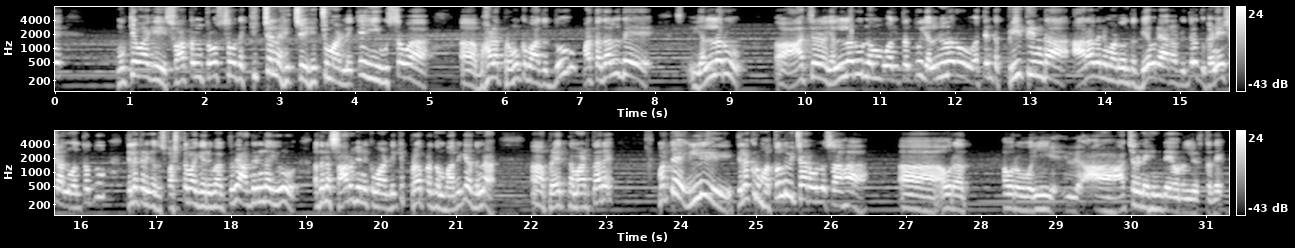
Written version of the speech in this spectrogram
ಮುಖ್ಯವಾಗಿ ಸ್ವಾತಂತ್ರ್ಯೋತ್ಸವದ ಕಿಚ್ಚನ್ನು ಹೆಚ್ಚು ಹೆಚ್ಚು ಮಾಡಲಿಕ್ಕೆ ಈ ಉತ್ಸವ ಬಹಳ ಪ್ರಮುಖವಾದದ್ದು. ಮತ್ತದಲ್ಲದೆ ಎಲ್ಲರೂ ಆ, ಆಚ ಎಲ್ಲರೂ ನಂಬುವಂಥದ್ದು ಎಲ್ಲರೂ ಅತ್ಯಂತ ಪ್ರೀತಿಯಿಂದ ಆರಾಧನೆ ಮಾಡುವಂಥ ದೇವರು ಯಾರಾದ್ರು ಇದ್ರೆ ಅದು ಗಣೇಶ ಅನ್ನುವಂಥದ್ದು ತಿಲಕರಿಗೆ ಅದು ಸ್ಪಷ್ಟವಾಗಿ ಅರಿವಾಗ್ತದೆ. ಆದ್ರಿಂದ ಇವರು ಅದನ್ನ ಸಾರ್ವಜನಿಕ ಮಾಡಲಿಕ್ಕೆ ಪ್ರಪ್ರಥಮ ಬಾರಿಗೆ ಅದನ್ನ ಪ್ರಯತ್ನ ಮಾಡ್ತಾರೆ. ಮತ್ತೆ ಇಲ್ಲಿ ತಿಲಕರು ಮತ್ತೊಂದು ವಿಚಾರವನ್ನು ಸಹ ಅವರ ಅವರು ಈ ಆಚರಣೆ ಹಿಂದೆ ಅವರಲ್ಲಿ ಇರ್ತದೆ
